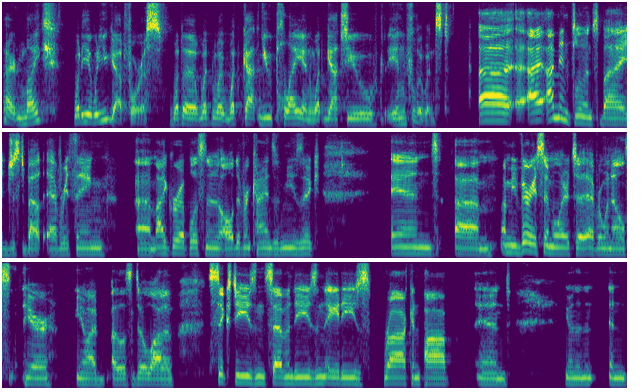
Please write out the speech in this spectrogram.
Yeah. All right, Mike, what do you what do you got for us? What uh what what, what got you playing? What got you influenced? Uh, I, I'm influenced by just about everything. Um, I grew up listening to all different kinds of music, and um, I mean, very similar to everyone else here. You know, I I listen to a lot of '60s and '70s and '80s rock and pop, and you know, and, and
